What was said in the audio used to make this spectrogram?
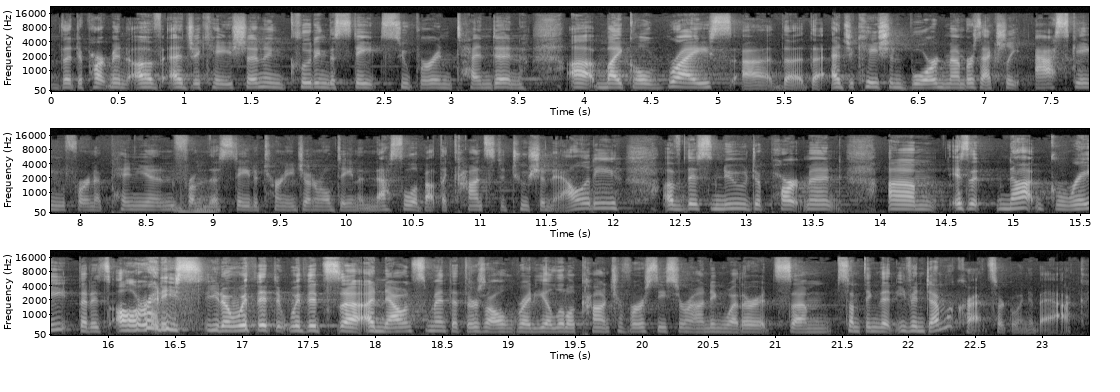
the Department of Education, including the state superintendent, uh, Michael Rice, uh, the, the education board members actually asking for an opinion mm-hmm. from the state attorney general, Dana Nessel, about the constitutionality of this new department. Um, is it not great that it's already, you know, with it with its uh, announcement that there's already a little controversy surrounding whether it's um, something that even Democrats are going to back?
